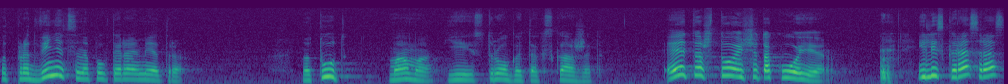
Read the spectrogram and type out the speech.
Вот продвинется на полтора метра, но тут мама ей строго так скажет. Это что еще такое? И Лиска раз-раз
